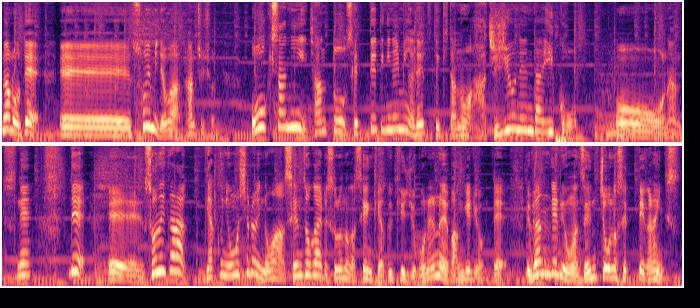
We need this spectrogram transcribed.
なので、えーそういう意味では、なんていうんでしょうね。大きさにちゃんと設定的な意味が出てきたのは80年代以降。おーなんですね。で、えーそれから逆に面白いのは先祖返りするのが1995年の「エヴァンゲリオンで」エヴァンゲリオンは全長の設定がないんです。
